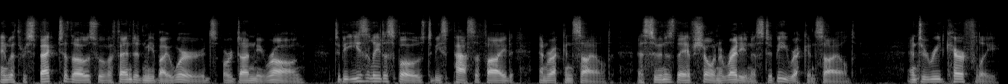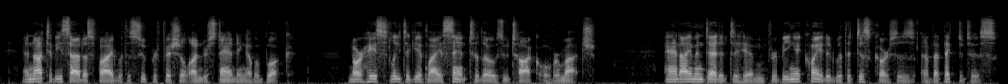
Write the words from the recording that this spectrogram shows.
and with respect to those who have offended me by words, or done me wrong, to be easily disposed to be pacified and reconciled, as soon as they have shown a readiness to be reconciled, and to read carefully, and not to be satisfied with a superficial understanding of a book, nor hastily to give my assent to those who talk overmuch. And I am indebted to him for being acquainted with the discourses of Epictetus,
